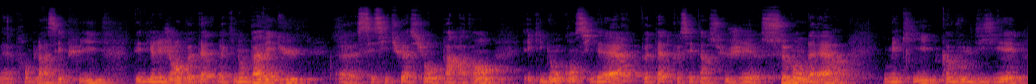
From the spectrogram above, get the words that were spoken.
mettre en, place, et puis des dirigeants peut-être bah, qui n'ont pas vécu ces situations auparavant et qui donc considèrent peut-être que c'est un sujet secondaire, mais qui, comme vous le disiez,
